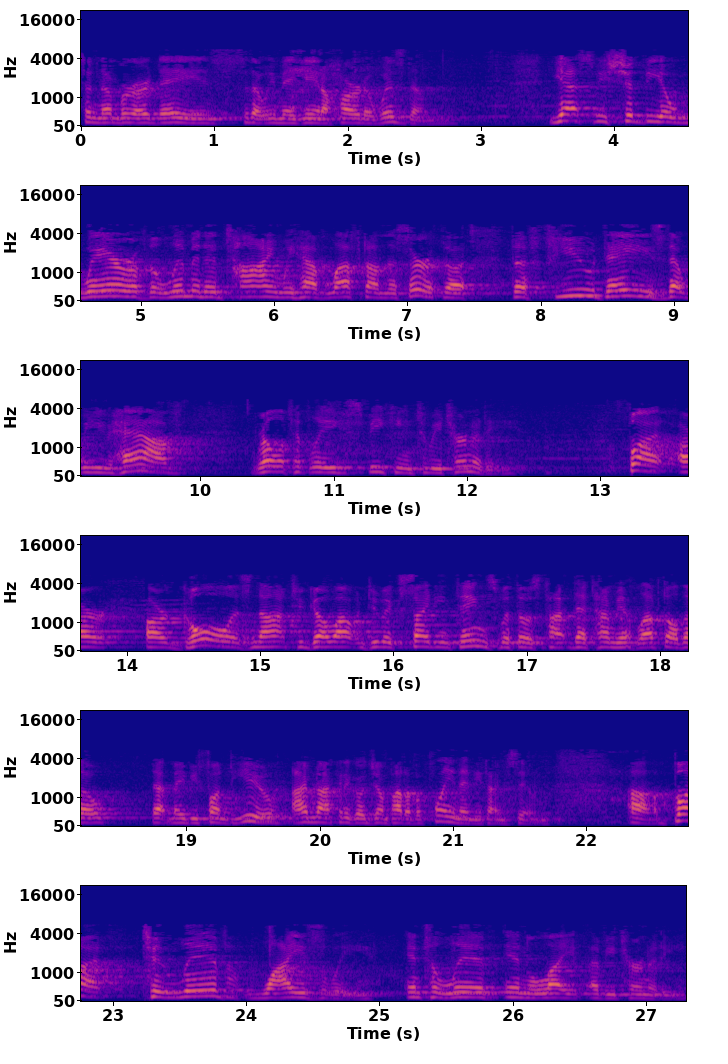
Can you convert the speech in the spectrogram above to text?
to number our days so that we may gain a heart of wisdom. Yes, we should be aware of the limited time we have left on this earth, the, the few days that we have, relatively speaking, to eternity. But our, our goal is not to go out and do exciting things with those time, that time we have left, although that may be fun to you. I'm not going to go jump out of a plane anytime soon. Uh, but to live wisely and to live in light of eternity.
